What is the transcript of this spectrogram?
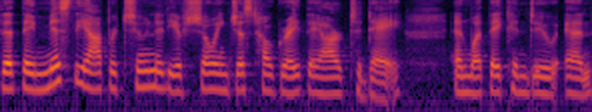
that they miss the opportunity of showing just how great they are today and what they can do. And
